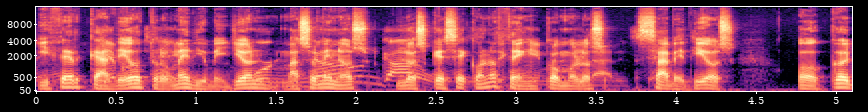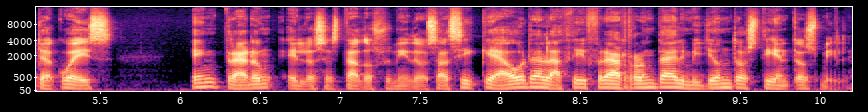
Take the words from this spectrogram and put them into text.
y cerca de otro medio millón, más o menos, los que se conocen como los sabe Dios o gotaways, entraron en los Estados Unidos, así que ahora la cifra ronda el millón doscientos mil.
